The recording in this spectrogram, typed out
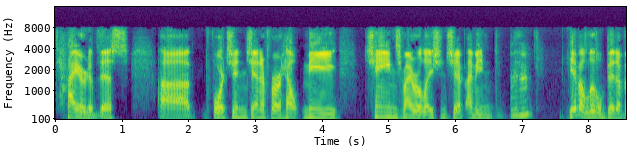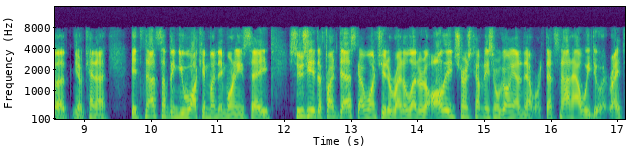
tired of this." Uh, Fortune, Jennifer, help me change my relationship. I mean, mm-hmm. give a little bit of a, you know, kind of, it's not something you walk in Monday morning and say, Susie at the front desk, I want you to write a letter to all the insurance companies and we're going out of network. That's not how we do it, right?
